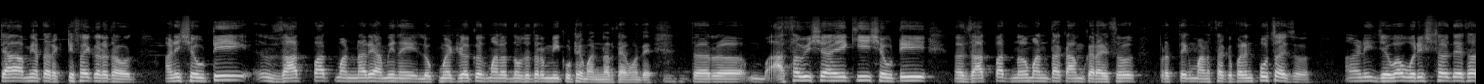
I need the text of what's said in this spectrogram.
त्या आम्ही आता रेक्टिफाय करत आहोत. आणि शेवटी जातपात मानणारे आम्ही नाही. लोकमान्य टिळकच मानत नव्हतं तर मी कुठे मानणार त्यामध्ये? तर असा विषय आहे की शेवटी जातपात न मानता काम करायचं प्रत्येक माणसापर्यंत पोचायचं. आणि जेव्हा वरिष्ठ त्याचा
